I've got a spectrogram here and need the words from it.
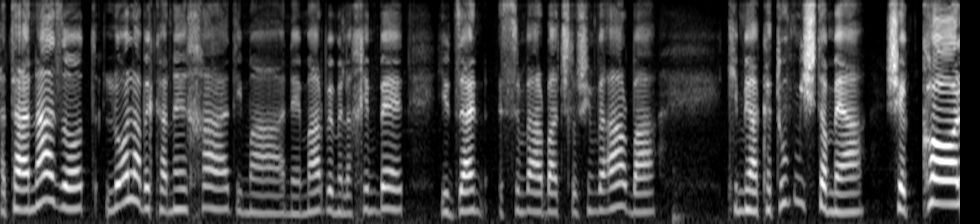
הטענה הזאת לא עולה בקנה אחד עם הנאמר במלכים ב', י"ז 24 עד 34, כי מהכתוב משתמע שכל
